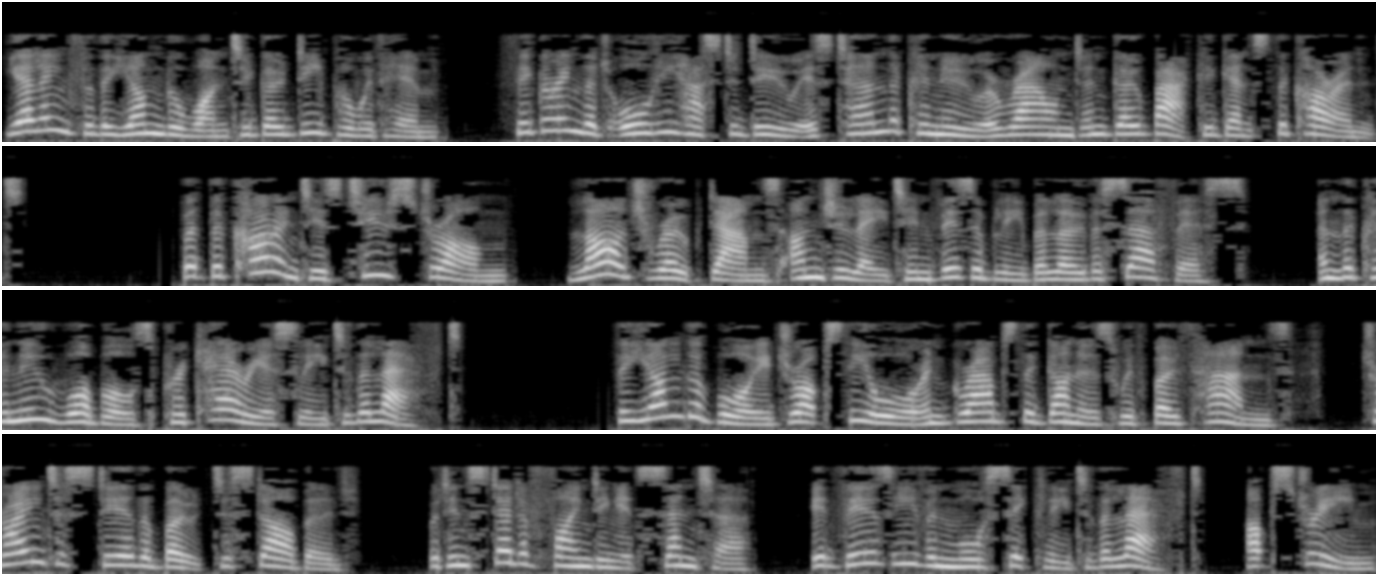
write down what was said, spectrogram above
yelling for the younger one to go deeper with him, figuring that all he has to do is turn the canoe around and go back against the current. But the current is too strong, large rope dams undulate invisibly below the surface, and the canoe wobbles precariously to the left. The younger boy drops the oar and grabs the gunners with both hands, trying to steer the boat to starboard, but instead of finding its center, it veers even more sickly to the left, upstream,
